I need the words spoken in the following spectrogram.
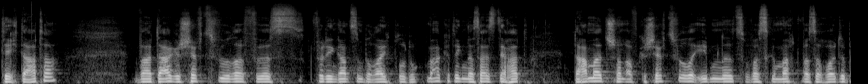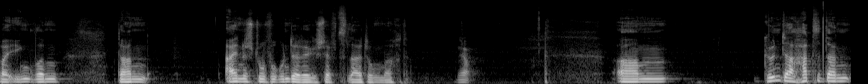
TechData, war da Geschäftsführer fürs, für den ganzen Bereich Produktmarketing. Das heißt, er hat damals schon auf Geschäftsführerebene sowas gemacht, was er heute bei Ingram dann eine Stufe unter der Geschäftsleitung macht. Ja. Ähm, Günther hatte dann,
